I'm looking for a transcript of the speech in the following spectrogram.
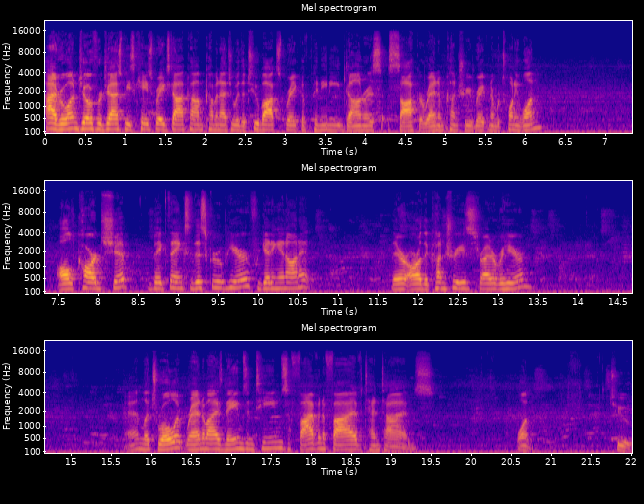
Hi, everyone. Joe for jaspyscasebreaks.com coming at you with a two box break of Panini Donruss Soccer. Random country break number 21. All card ship. Big thanks to this group here for getting in on it. There are the countries right over here. And let's roll it. Randomize names and teams. Five and a five, ten times. One, two,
